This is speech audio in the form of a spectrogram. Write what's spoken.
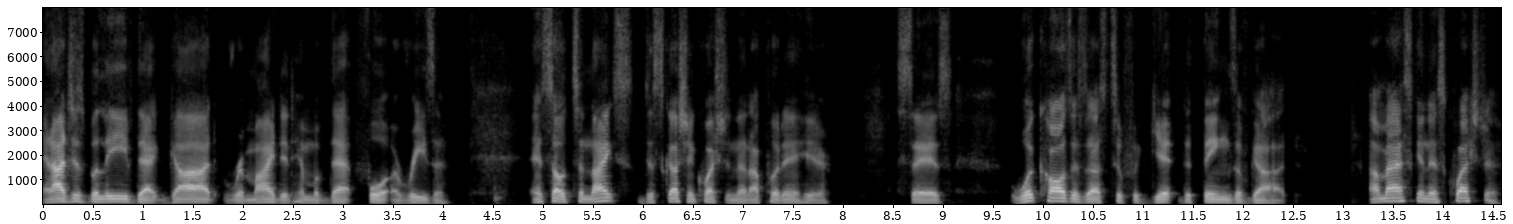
And I just believe that God reminded him of that for a reason. And so tonight's discussion question that I put in here says, What causes us to forget the things of God? I'm asking this question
